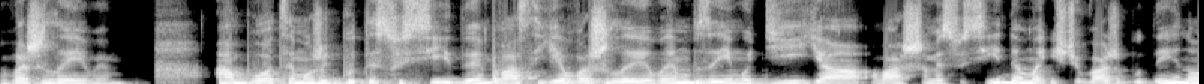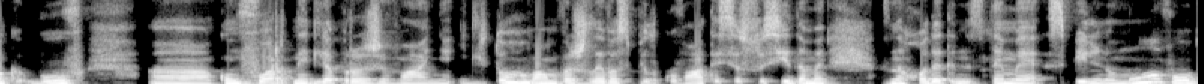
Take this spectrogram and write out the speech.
важливим. Або це можуть бути сусіди. Для вас є важливим взаємодія вашими сусідами, і щоб ваш будинок був е, комфортний для проживання. І для того вам важливо спілкуватися з сусідами, знаходити з ними спільну мову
